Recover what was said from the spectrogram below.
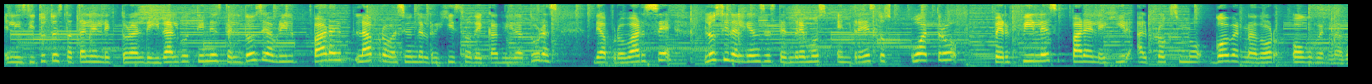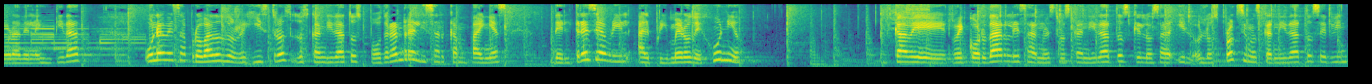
El Instituto Estatal Electoral de Hidalgo tiene hasta el 2 de abril para la aprobación del registro de candidaturas de aprobarse, los hidalguenses tendremos entre estos cuatro perfiles para elegir al próximo gobernador o gobernadora de la entidad. Una vez aprobados los registros, los candidatos podrán realizar campañas del 3 de abril al 1 de junio. Cabe recordarles a nuestros candidatos que los, los próximos candidatos, Edwin,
